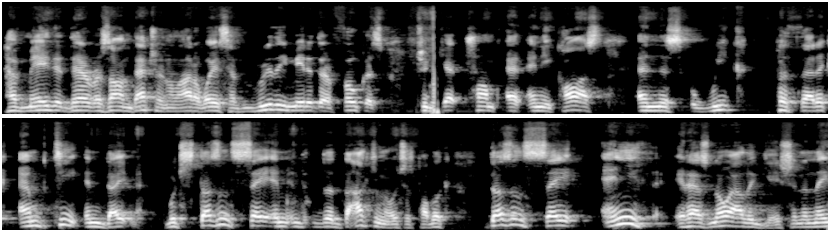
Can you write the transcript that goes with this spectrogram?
have made it their raison d'etre in a lot of ways, have really made it their focus to get Trump at any cost. And this weak, pathetic, empty indictment, which doesn't say in the document, which is public, doesn't say anything. It has no allegation. And they,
